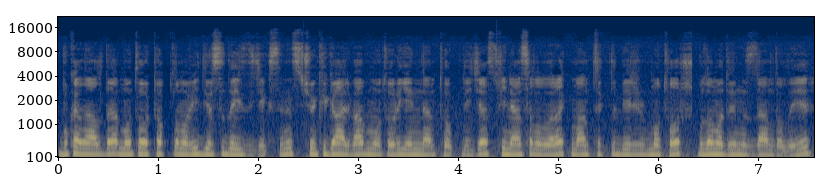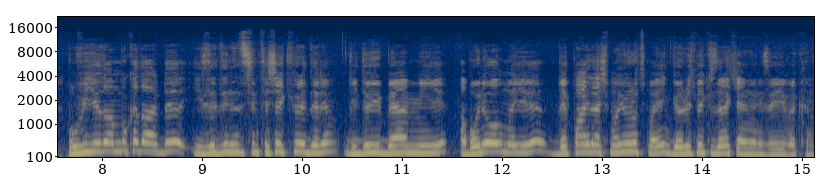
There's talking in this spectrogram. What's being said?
bu kanalda motor toplama videosu da izleyeceksiniz. Çünkü galiba bu motoru yeniden toplayacağız. Finansal olarak mantıklı bir motor bulamadığımızdan dolayı. Bu videodan bu kadardı. İzlediğiniz için teşekkür ederim. Videoyu beğenmeyi, abone olmayı ve paylaşmayı unutmayın. Görüşmek üzere kendinize iyi bakın.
